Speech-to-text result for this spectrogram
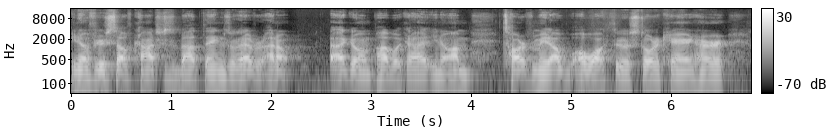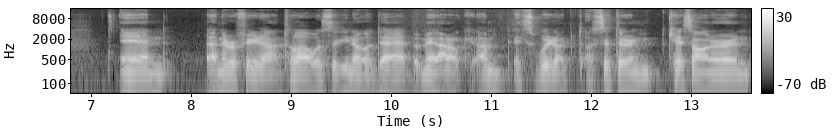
you know, if you're self conscious about things, whatever. I don't. I go in public. I you know I'm. It's hard for me. I'll, I'll walk through a store carrying her, and I never figured out until I was you know a dad. But man, I don't. I'm. It's weird. I, I sit there and kiss on her and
